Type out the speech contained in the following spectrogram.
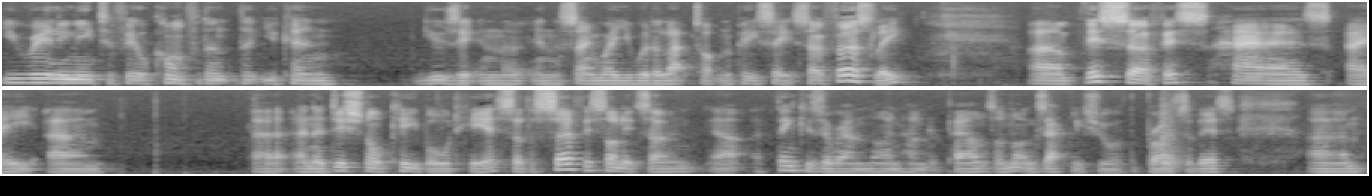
you really need to feel confident that you can use it in the in the same way you would a laptop and a PC. So firstly, um, this Surface has a um, uh, an additional keyboard here. So the Surface on its own, uh, I think, is around £900. I'm not exactly sure of the price of this, um,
